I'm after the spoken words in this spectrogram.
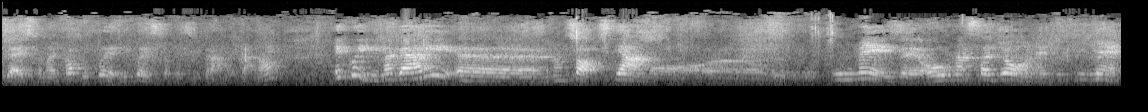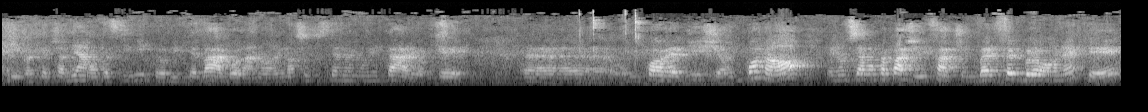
gesto, ma è proprio que- di questo che si tratta, no? E quindi magari, eh, non so, stiamo eh, un mese o una stagione tutti inietti perché abbiamo questi microbi che vagolano il nostro sistema immunitario che eh, un po' reagisce, un po' no, e non siamo capaci di farci un bel febbrone che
